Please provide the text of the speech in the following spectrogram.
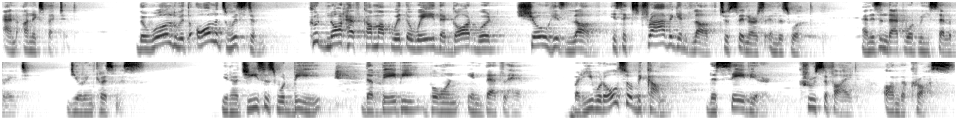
and unexpected. The world, with all its wisdom, could not have come up with a way that God would show his love, his extravagant love to sinners in this world. And isn't that what we celebrate during Christmas? You know, Jesus would be the baby born in Bethlehem, but he would also become the Savior crucified on the cross.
